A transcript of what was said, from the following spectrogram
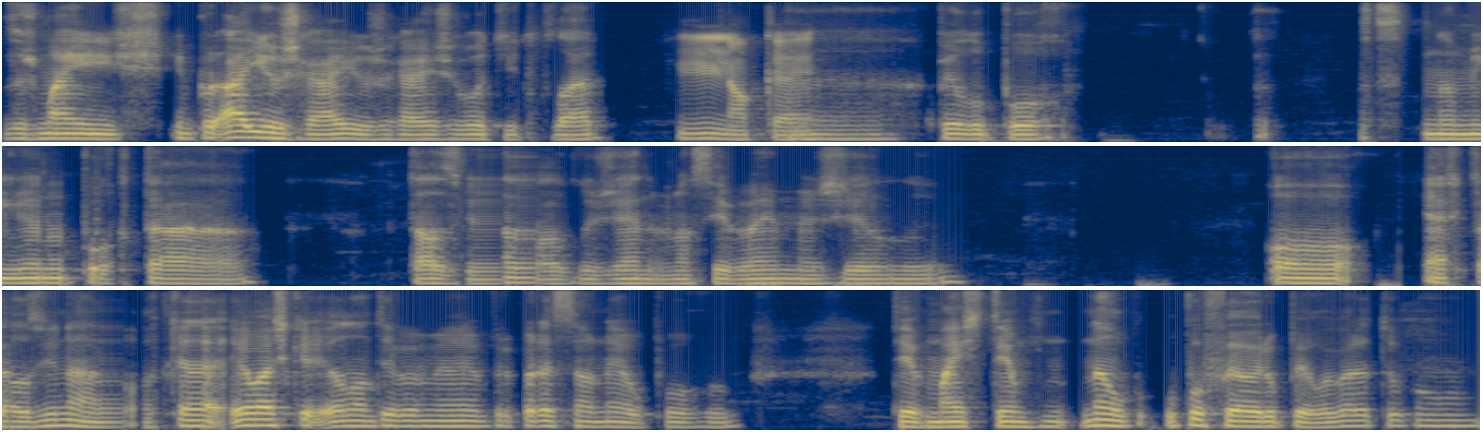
Dos mais. Ah, e os Gai, os Gai jogou titular. Hum, ok. Uh, pelo Porro. Se não me engano, o Porro está está lesionado, algo do género, não sei bem, mas ele. Ou acho que está lesionado. Eu acho que ele não teve a mesma preparação, né? O Porro teve mais tempo. Não, o Porro foi ao europeu, agora estou com,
